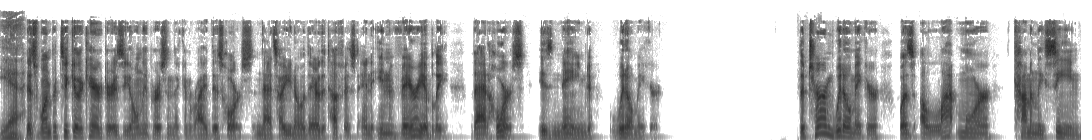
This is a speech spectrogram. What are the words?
Yeah. This one particular character is the only person that can ride this horse, and that's how you know they're the toughest. And invariably, that horse is named Widowmaker. The term Widowmaker was a lot more commonly seen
